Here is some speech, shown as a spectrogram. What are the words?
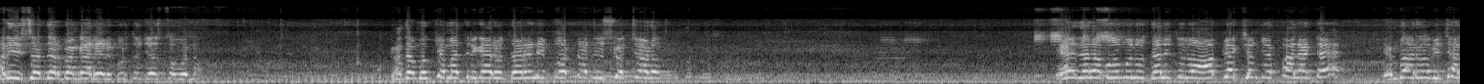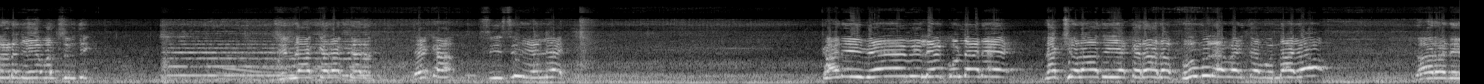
అని సందర్భంగా నేను గుర్తు చేస్తూ ఉన్నా. గత ముఖ్యమంత్రి గారు ధరణి పోర్టల్ తీసుకొచ్చాడు. పేదల భూములు దళితులు ఆబ్జెక్షన్ చెప్పాలంటే ఎంఆర్ఓ విచారణ చేయవలసింది. జిల్లా కలెక్టర్ లేక సిసిఎల్ఏ కానీ ఇవేమి లేకుండానే లక్షలాది ఎకరాల భూములు ఏవైతే ఉన్నాయో ధరణి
